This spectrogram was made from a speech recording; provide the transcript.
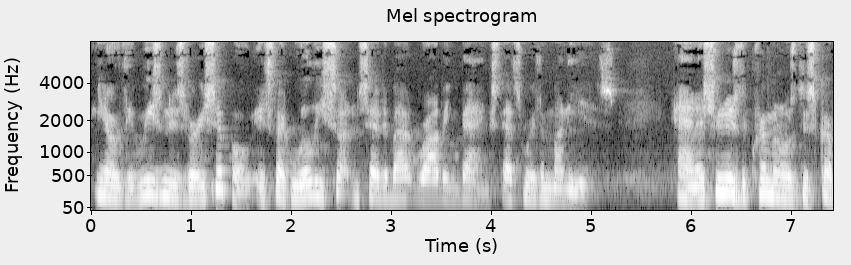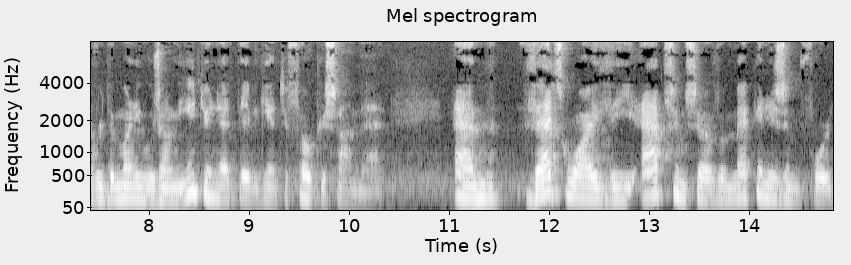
you know, the reason is very simple. It's like Willie Sutton said about robbing banks. That's where the money is. And as soon as the criminals discovered the money was on the internet, they began to focus on that. And that's why the absence of a mechanism for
